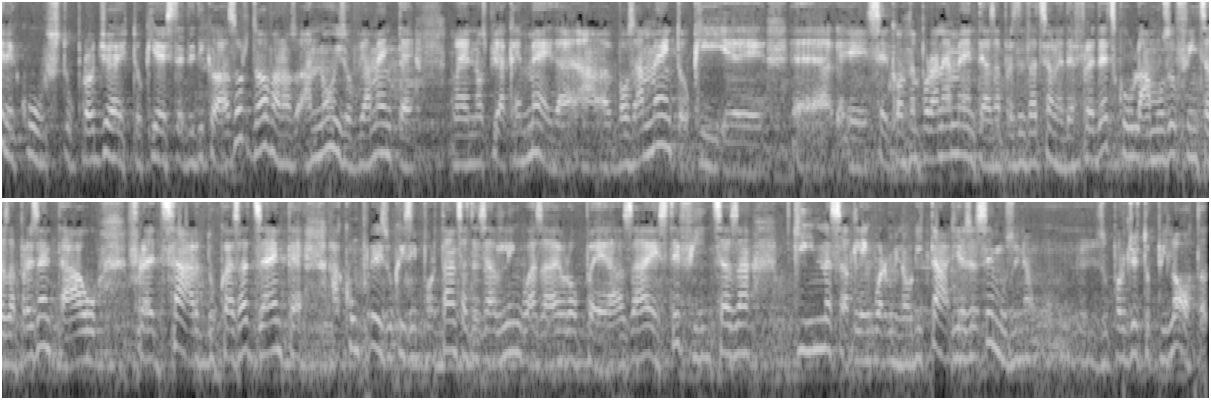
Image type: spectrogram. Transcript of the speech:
a bere questo progetto che è dedicato a Sorzovano a noi ovviamente eh, non spiaca in me a Bosamento che eh, eh, se contemporaneamente alla presentazione del Fred School a finza ha presentato Fred Sardu casa gente ha compreso che l'importanza della lingua europea ste finza kin sar lingua minoritaria siamo in un, progetto pilota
